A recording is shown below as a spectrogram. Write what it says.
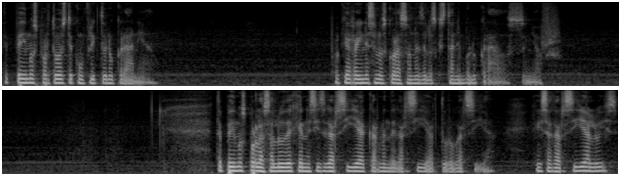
Te pedimos por todo este conflicto en Ucrania porque reines en los corazones de los que están involucrados, Señor. Te pedimos por la salud de Génesis García, Carmen de García, Arturo García, Geisa García, Luis,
